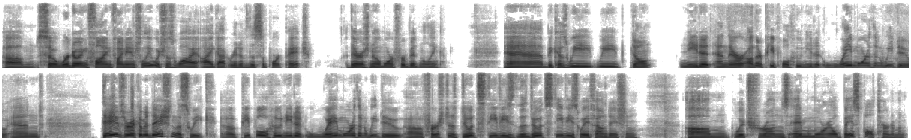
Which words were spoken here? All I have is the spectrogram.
Um, so we're doing fine financially, which is why I got rid of the support page. There is no more forbidden link, uh, because we we don't need it, and there are other people who need it way more than we do. And Dave's recommendation this week of people who need it way more than we do. Uh, first is Do It Stevie's the Do It Stevie's Way Foundation, um, which runs a memorial baseball tournament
